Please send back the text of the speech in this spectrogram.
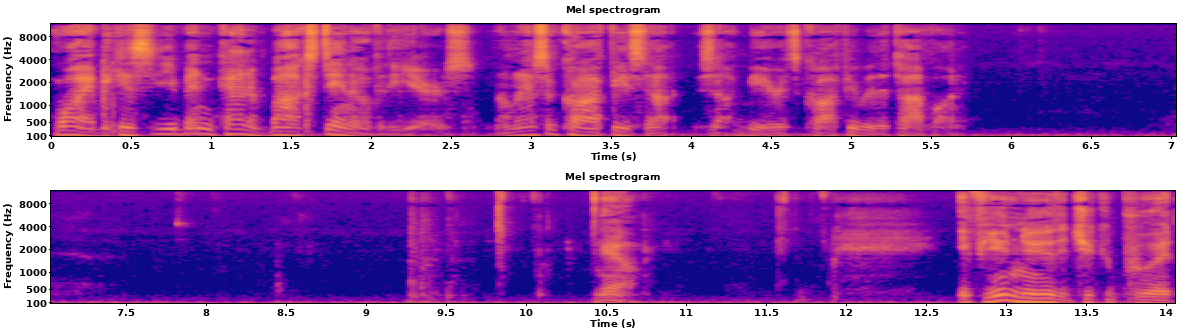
Why? Because you've been kind of boxed in over the years. I'm gonna have some coffee. It's not it's not beer. It's coffee with a top on it. Now, if you knew that you could put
